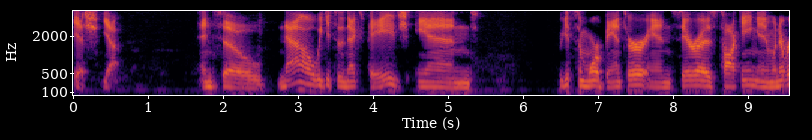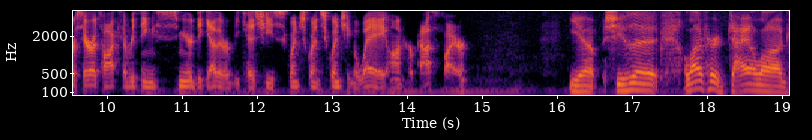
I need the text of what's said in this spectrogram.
Ish. Yeah. And so now we get to the next page and we get some more banter and Sarah is talking and whenever Sarah talks everything's smeared together because she's squinch squinch squinching away on her pacifier. Yeah, she's a a lot of her dialogue.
